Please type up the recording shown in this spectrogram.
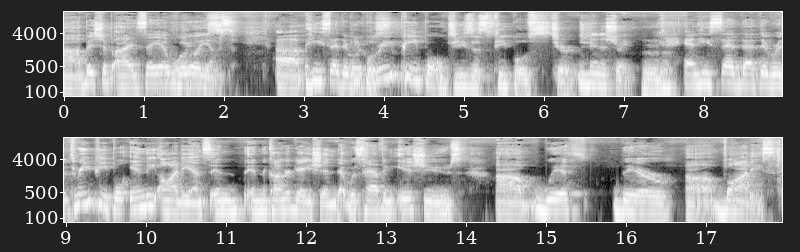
uh, Bishop Isaiah Williams. Williams. Um, he said there were three people Jesus People's Church ministry. Mhm. And he said that there were three people in the audience, in, in the congregation, that was having issues uh, with their uh, bodies,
